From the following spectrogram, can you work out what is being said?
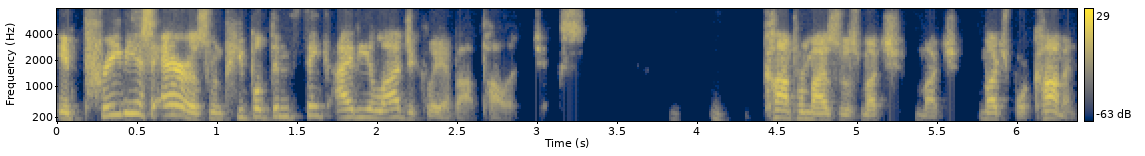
In previous eras, when people didn't think ideologically about politics, compromise was much, much, much more common.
